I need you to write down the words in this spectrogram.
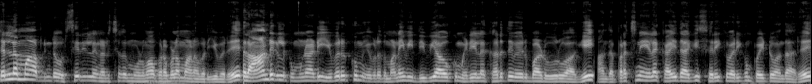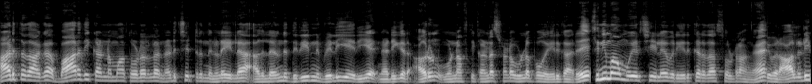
செல்லம்மா அப்படின்ற ஒரு சீரியல் நடிச்சதன் மூலமா பிரபலமானவர் இவர். சில ஆண்டுகளுக்கு முன்னாடி இவருக்கும் இவரது மனைவி திவ்யாவுக்கும் இடையில கருத்து வேறுபாடு உருவாகி அந்த பிரச்சனையில கைதாகி சிறைக்கு வரைக்கும் போயிட்டு வந்தாரு. அடுத்ததாக பாரதி கண்ணம்மா தொடர்ல நடிச்சிட்டு இருந்த நிலையில அதுல இருந்து திடீர்னு வெளியேறிய நடிகர் அருண் ஒன் ஆஃப் தி கண்டஸ்டண்டா உள்ள போக இருக்காரு. சினிமா முயற்சியில இவர் இருக்கிறதா சொல்றாங்க. இவர் ஆல்ரெடி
